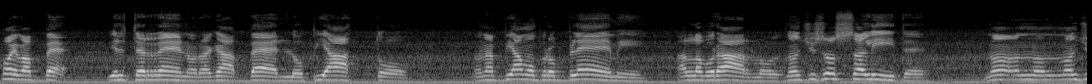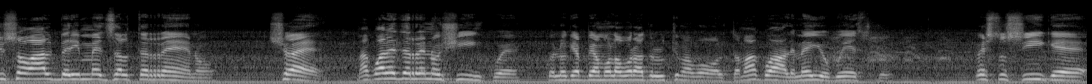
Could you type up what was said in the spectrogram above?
Poi vabbè Il terreno raga bello Piatto Non abbiamo problemi A lavorarlo Non ci sono salite no, no, Non ci sono alberi in mezzo al terreno Cioè Ma quale terreno 5? Quello che abbiamo lavorato l'ultima volta. Ma quale? Meglio questo. Questo sì che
